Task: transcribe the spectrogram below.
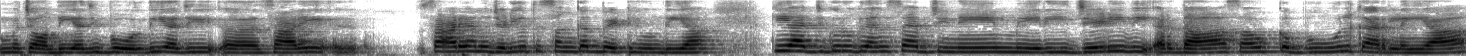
ਮਚਾਉਂਦੀ ਆ ਜੀ, ਬੋਲਦੀ ਆ ਜੀ ਸਾਰੇ, ਸਾਰਿਆਂ ਨੂੰ ਜਿਹੜੀ ਉੱਥੇ ਸੰਗਤ ਬੈਠੀ ਹੁੰਦੀ ਆ ਕਿ ਅੱਜ ਗੁਰੂ ਗ੍ਰੰਥ ਸਾਹਿਬ ਜੀ ਨੇ ਮੇਰੀ ਜਿਹੜੀ ਵੀ ਅਰਦਾਸ ਆ ਉਹ ਕਬੂਲ ਕਰ ਲਈ ਆ।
